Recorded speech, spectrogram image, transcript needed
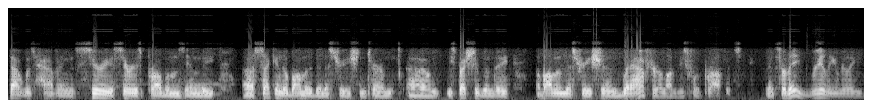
that was having serious, serious problems in the uh, second Obama administration term, uh, especially when the Obama administration went after a lot of these for-profits. And so they really, really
